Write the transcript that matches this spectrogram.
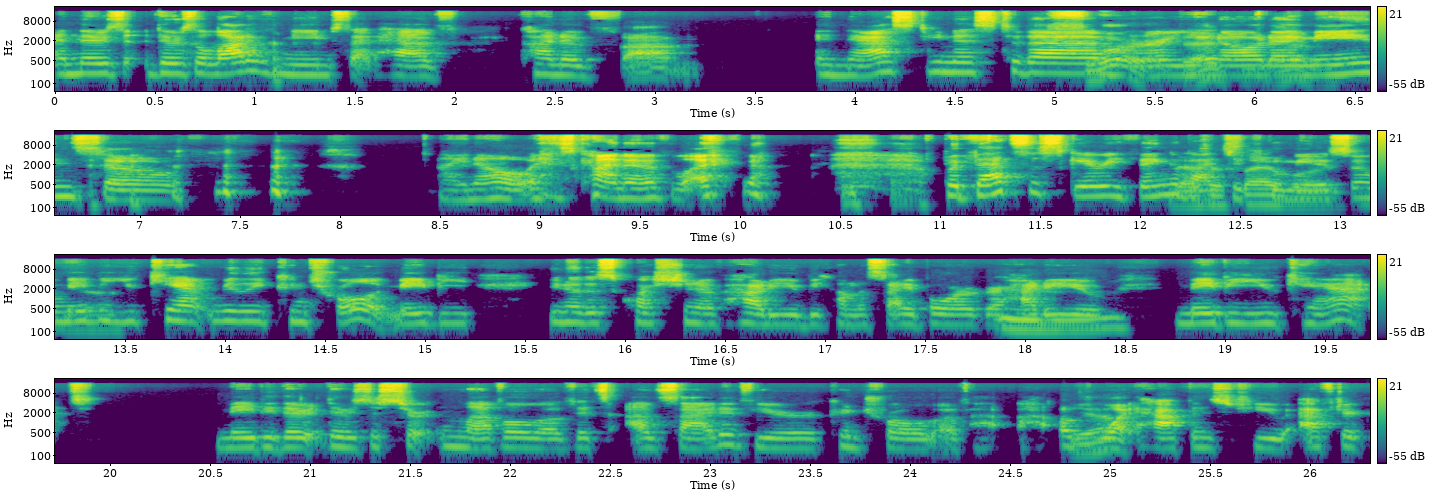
And there's there's a lot of memes that have kind of um, a nastiness to them, Sure, or you that- know what I mean. So I know it's kind of like, but that's the scary thing That's about digital. So maybe yeah. you can't really control it. Maybe you know this question of how do you become a cyborg, or how do you Mhm. maybe you can't maybe there, there's a certain level of it's outside of your control of of Yeah. what happens to you after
